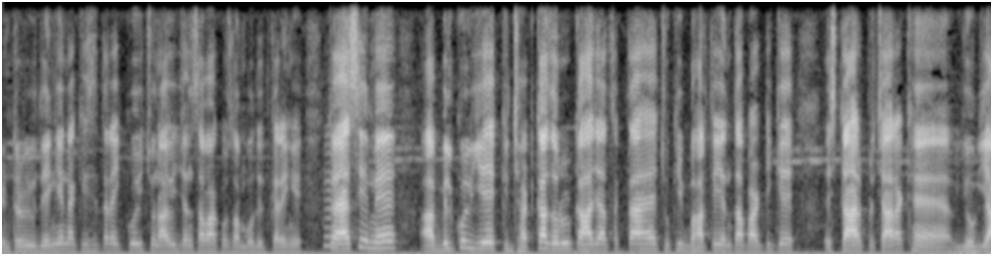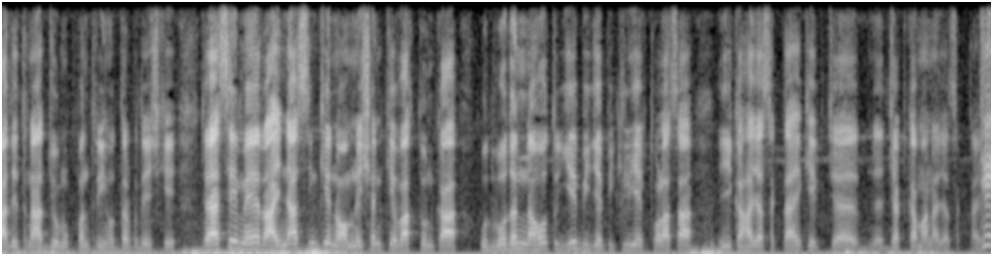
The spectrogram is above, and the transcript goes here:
इंटरव्यू देंगे ना किसी तरह की कोई चुनावी जनसभा को संबोधित करेंगे। तो हम्म। ऐसे में बिल्कुल ये एक झटका ज़रूर कहा जा सकता है चूँकि भारतीय जनता पार्टी के स्टार प्रचारक हैं योगी आदित्यनाथ जो मुख्यमंत्री हैं उत्तर प्रदेश के। तो ऐसे में राजनाथ सिंह के नॉमिनेशन के वक्त उनका उद्बोधन न हो तो ये बीजेपी के लिए एक थोड़ा सा ये कहा जा सकता है कि एक झटका माना जा सकता है। जी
